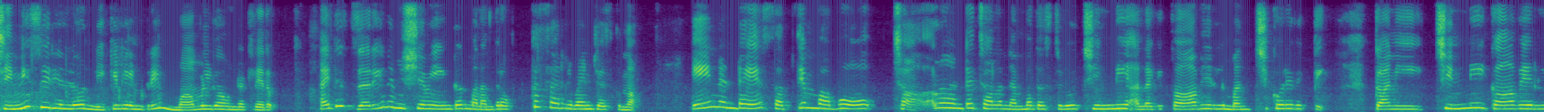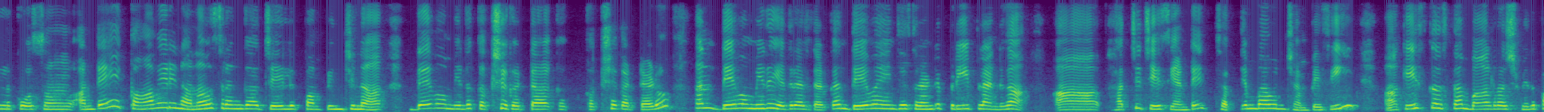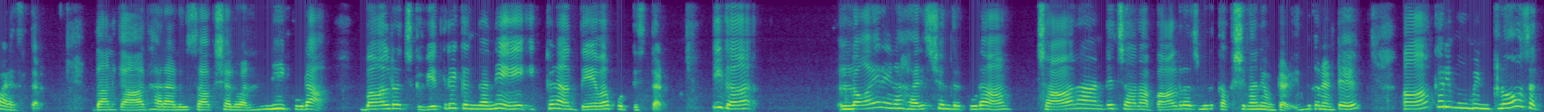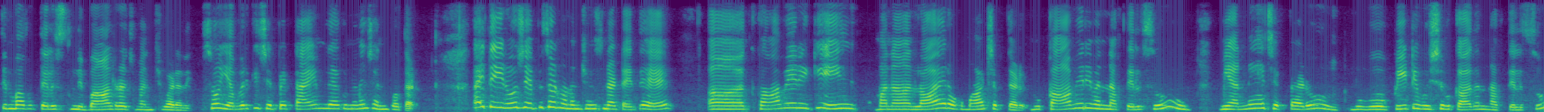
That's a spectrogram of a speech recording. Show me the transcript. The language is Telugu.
చిన్ని సీరియల్లో నిఖిల్ ఎంట్రీ మామూలుగా ఉండట్లేదు. అయితే జరిగిన విషయం ఏంటో మనందరం ఒక్కసారి రిమైండ్ చేసుకుందాం. ఏంటంటే సత్యం బాబు చాలా అంటే చాలా నెమ్మదస్తుడు చిన్ని అలాగే కావేరిని మంచి కోరే వ్యక్తి. కానీ చిన్ని కావేరుల కోసం అంటే కావేరిని అనవసరంగా జైలుకు పంపించిన దేవ మీద కక్ష కట్ట కక్ష కట్టాడు. అండ్ దేవ మీద ఎదురెళ్తాడు. కానీ దేవ ఏం చేస్తాడంటే ప్రీ గా ఆ హత్య చేసి అంటే సత్యం బాబుని చంపేసి ఆ కేసు కాస్త బాలరాజు మీద పడేస్తాడు. దానికి ఆధారాలు సాక్ష్యాలు అన్నీ కూడా బాలరాజుకు వ్యతిరేకంగానే ఇక్కడ దేవ పుట్టిస్తాడు. ఇక లాయర్ అయిన హరిశ్చంద్ర కూడా చాలా అంటే చాలా బాలరాజు మీద కక్షగానే ఉంటాడు. ఎందుకనంటే ఆఖరి మూమెంట్లో సత్యంబాబుకు తెలుస్తుంది బాలరాజు మంచివాడని. సో ఎవరికి చెప్పే టైం లేకుండానే చనిపోతాడు. అయితే ఈరోజు ఎపిసోడ్ మనం చూసినట్టయితే కావేరికి మన లాయర్ ఒక మాట చెప్తాడు. నువ్వు కావేరి అని నాకు తెలుసు. మీ అన్నయ్య చెప్పాడు. నువ్వు పీటీ ఉషవు కాదని నాకు తెలుసు.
